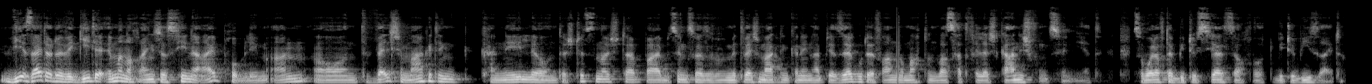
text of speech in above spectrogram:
Wie ihr seid oder wie geht ihr immer noch eigentlich das Henne-Ei-Problem an und welche Marketingkanäle unterstützen euch dabei, beziehungsweise mit welchen Marketingkanälen habt ihr sehr gute Erfahrungen gemacht und was hat vielleicht gar nicht funktioniert? Sowohl auf der B2C als auch auf der B2B-Seite.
